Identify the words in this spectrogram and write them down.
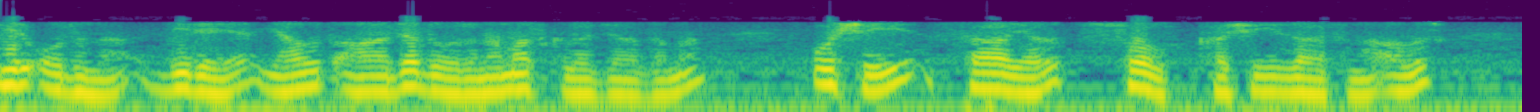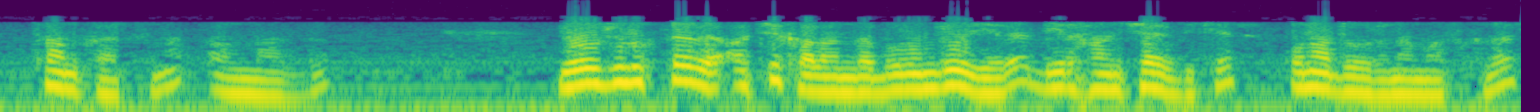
Bir oduna, direğe yahut ağaca doğru namaz kılacağı zaman o şeyi sağ yahut sol kaşı hizasına alır, tam karşısına almazdı. Yolculukta ve açık alanda bulunduğu yere bir hançer diker, ona doğru namaz kılar.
